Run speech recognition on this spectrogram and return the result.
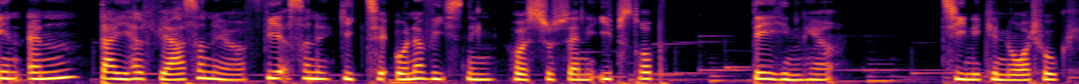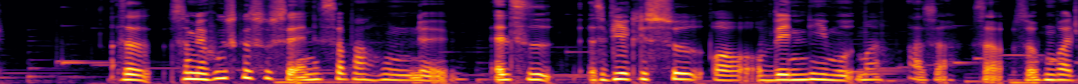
En anden, der i 70'erne og 80'erne gik til undervisning hos Susanne Ibstrup, det er hende her. Tineke Nordhug. Altså, som jeg husker Susanne, så var hun øh, altid altså, virkelig sød og, og venlig imod mig. Altså, så, så hun, var et,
